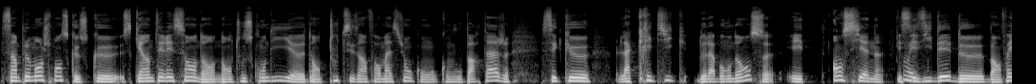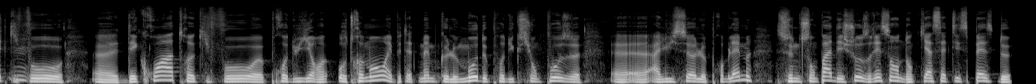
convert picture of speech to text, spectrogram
Simplement, je pense que ce, que, ce qui est intéressant dans, dans tout ce qu'on dit, euh, dans toutes ces informations qu'on vous partage, c'est que la critique de l'abondance est ancienne et Oui. ces idées de bah, en fait qu'il Mm. faut euh, décroître qu'il faut euh, produire autrement et peut-être même que le mot de production pose euh, à lui seul le problème ce ne sont pas des choses récentes donc il y a cette espèce de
